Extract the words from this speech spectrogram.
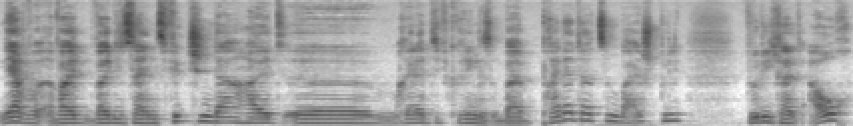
äh, ja, weil, weil die Science Fiction da halt äh, relativ gering ist. Und bei Predator zum Beispiel würde ich halt auch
